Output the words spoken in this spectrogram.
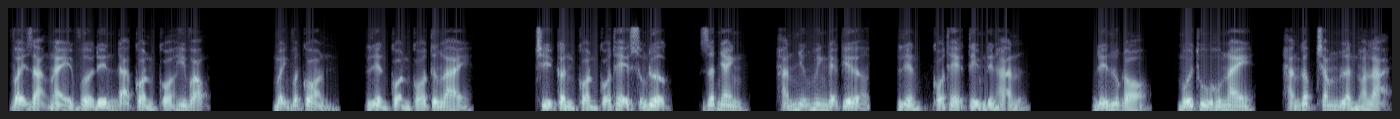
Vậy dạng này vừa đến đã còn có hy vọng. Mệnh vẫn còn, liền còn có tương lai. Chỉ cần còn có thể sống được, rất nhanh, hắn những huynh đệ kia, liền có thể tìm đến hắn. Đến lúc đó, mối thù hôm nay, hắn gấp trăm lần hoàn lại.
